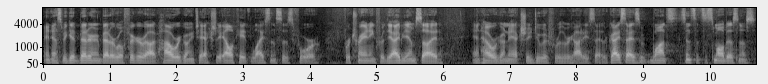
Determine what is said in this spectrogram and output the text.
And as we get better and better, we'll figure out how we're going to actually allocate licenses for, for training for the IBM side and how we're going to actually do it for the Rigetti side. The Rigetti side wants, since it's a small business,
